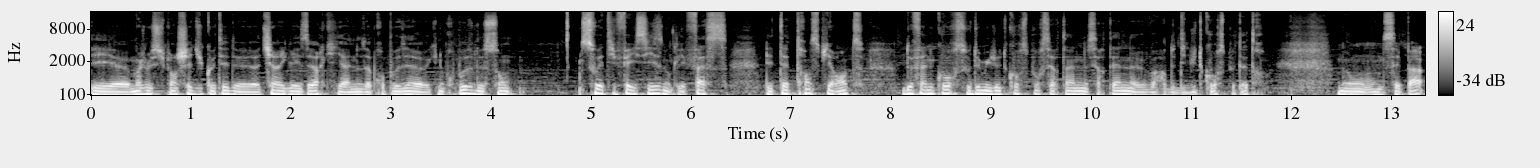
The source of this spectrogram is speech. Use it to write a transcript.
Et euh, moi je me suis penché du côté de Thierry Glazer qui a, nous a proposé, euh, qui nous propose le son Sweaty Faces, donc les faces, les têtes transpirantes de fin de course ou de milieu de course pour certaines, certaines, voire de début de course peut-être. Mais on, on ne sait pas.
